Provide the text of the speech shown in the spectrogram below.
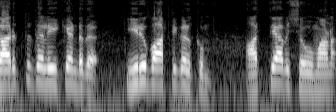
കരുത്ത് തെളിയിക്കേണ്ടത് ഇരു പാർട്ടികൾക്കും അത്യാവശ്യവുമാണ്.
